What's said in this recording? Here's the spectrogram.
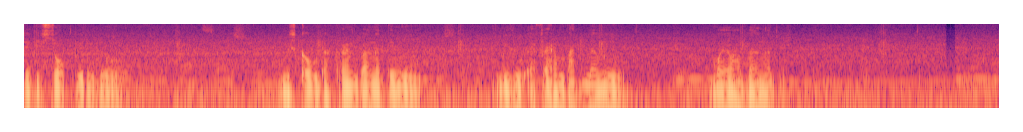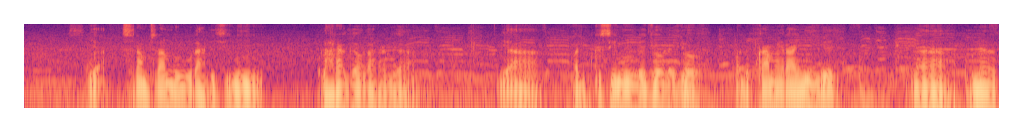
jadi sopir itu. Bis kau udah keren banget ini. Biru FR4 nih mewah banget ya senam-senam dulu lah di sini. Olahraga olahraga. Ya padep ke sini lejo lejo padep kamera ini guys nah bener.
